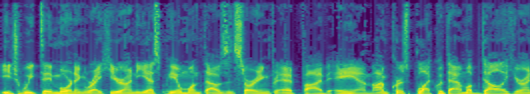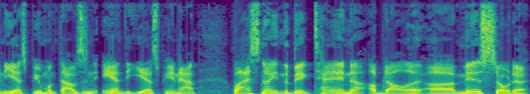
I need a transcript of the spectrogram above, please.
each weekday morning right here on ESPN 1000 starting at 5 a.m. I'm Chris Bleck with Adam Abdalla here on ESPN 1000 and the ESPN app. Last night in the Big Ten, Abdalla, uh, Minnesota,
